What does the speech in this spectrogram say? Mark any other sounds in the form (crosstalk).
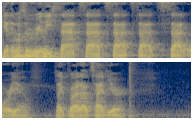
Yeah, there was a really sad, sad, sad, sad, sad Oreo, like right outside your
